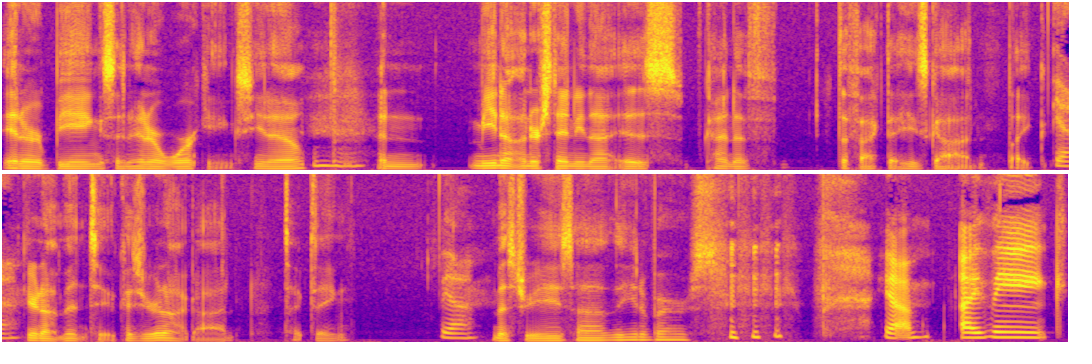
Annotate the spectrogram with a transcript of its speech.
inner beings and inner workings, you know? hmm And me not understanding that is kind of the fact that he's God. Like Yeah. you're not meant to because you're not God type thing. Yeah. Mysteries of the universe. Yeah. I think,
